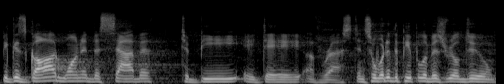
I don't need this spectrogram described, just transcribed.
Because God wanted the Sabbath to be a day of rest. And so, what did the people of Israel do?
